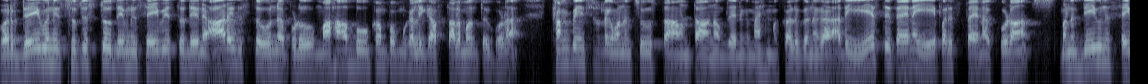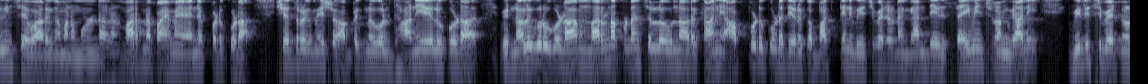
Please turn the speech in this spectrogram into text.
వారు దేవుని స్థుతిస్తూ దేవుని సేవిస్తూ దేవుని ఆరాధిస్తూ ఉన్నప్పుడు మహాభూకంపం కలిగి ఆ స్థలమంతా కూడా కంపించినట్లుగా మనం చూస్తూ ఉంటా ఉన్నాం. దేనికి మహిమ కలుగునగా. అది ఏ స్థితి అయినా ఏ పరిస్థితి అయినా కూడా మనం దేవుని సేవించేవారుగా మనం ఉండాలని. మరణపాయమే అయినప్పుడు కూడా శత్రుఘ్మేష్ అభిజ్ఞగులు ధాన్యాలు కూడా వీరు నలుగురు కూడా మరణ ప్రపంచంలో ఉన్నారు. కానీ అప్పుడు కూడా దేవుని యొక్క భక్తిని విడిచిపెట్టడం కానీ దేవుని సేవించడం కానీ విడిచిపెట్టడం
